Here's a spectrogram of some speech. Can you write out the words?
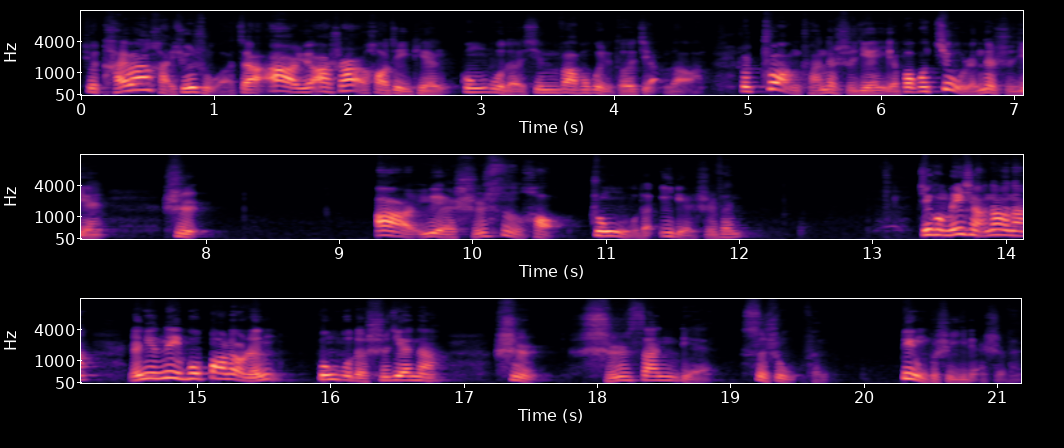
就台湾海巡署啊，在二月二十二号这一天公布的新闻发布会里头讲的啊，说撞船的时间也包括救人的时间是二月十四号。中午的一点十分，结果没想到呢，人家内部爆料人公布的时间呢是十三点四十五分，并不是一点十分，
